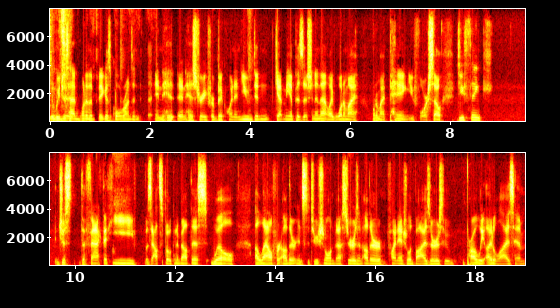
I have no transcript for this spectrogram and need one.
we just had one of the biggest bull runs in in in history for Bitcoin, and you didn't get me a position in that. Like, what am I what am I paying you for? So, do you think just the fact that he was outspoken about this will allow for other institutional investors and other financial advisors who probably idolize him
